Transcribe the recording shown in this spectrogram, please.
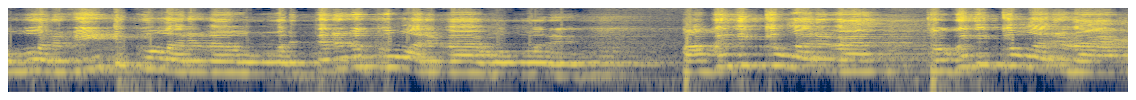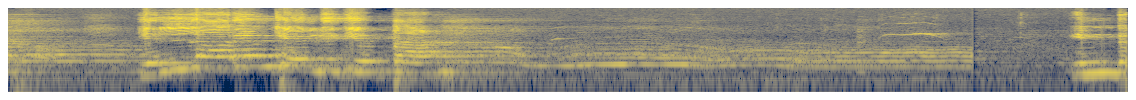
ஒவ்வொரு வீட்டுக்கும் வருவேன் ஒவ்வொரு தெருவுக்கும் வருவேன் ஒவ்வொரு பகுதிக்கும் வருவேன் தொகுதிக்கும் வருவேன். எல்லாரையும் கேள்வி கேட்பேன். இந்த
